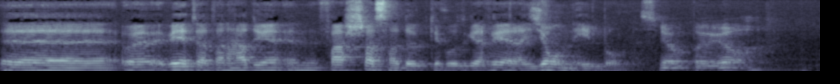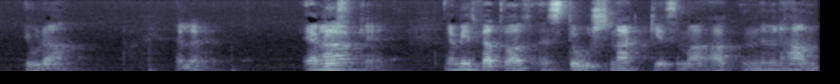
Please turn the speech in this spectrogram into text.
Eh, och jag vet ju att han hade ju en farsa som var duktig fotografera, John Hillbom. Som jobbade på UA. Gjorde han? Eller? Jag minns, ah, okej. Jag minns att det var en stor snackis som att, när han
